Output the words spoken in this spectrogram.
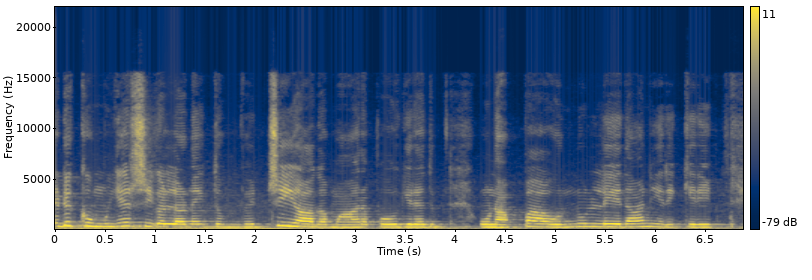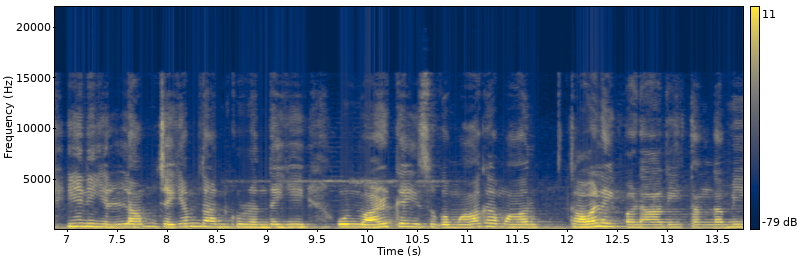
எடுக்கும் முயற்சிகள் அனைத்தும் வெற்றியாக மாறப்போகிறது உன் அப்பா உன்னுள்ளே தான் இருக்கிறேன் இனி எல்லாம் ஜெயம்தான் குழந்தையே. உன் வாழ்க்கை சுகமாக மாறும். கவலைப்படாதே தங்கமே.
